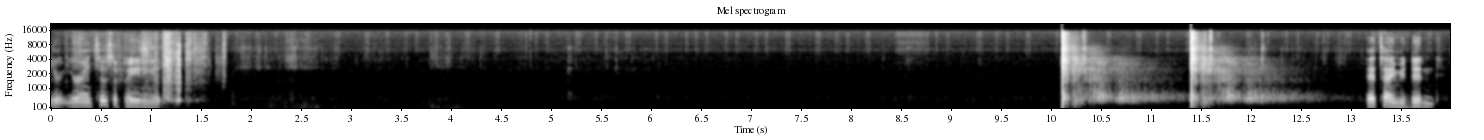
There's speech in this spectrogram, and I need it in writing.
You're, you're anticipating it. That time you didn't.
